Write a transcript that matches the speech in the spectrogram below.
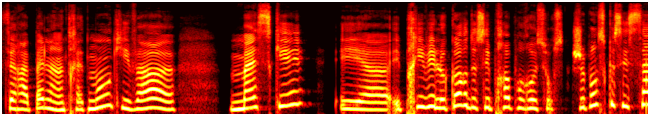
faire appel à un traitement qui va euh, masquer et, euh, et, priver le corps de ses propres ressources. Je pense que c'est ça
